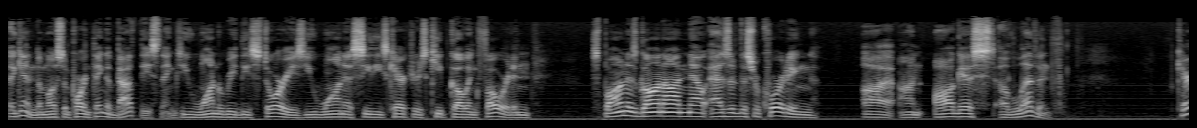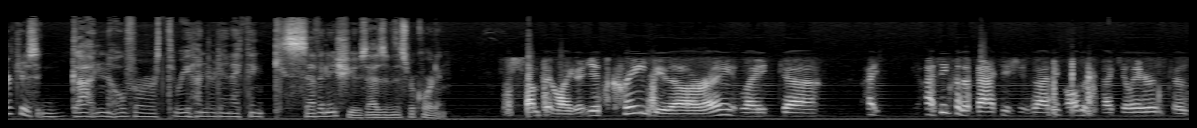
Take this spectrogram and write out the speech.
again the most important thing about these things. You want to read these stories. You want to see these characters keep going forward. And spawn has gone on now as of this recording uh, on august 11th characters gotten over 300 and i think seven issues as of this recording something like it. It's crazy though, right? Like, uh, I, I think for the back issues, I think all the speculators, because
